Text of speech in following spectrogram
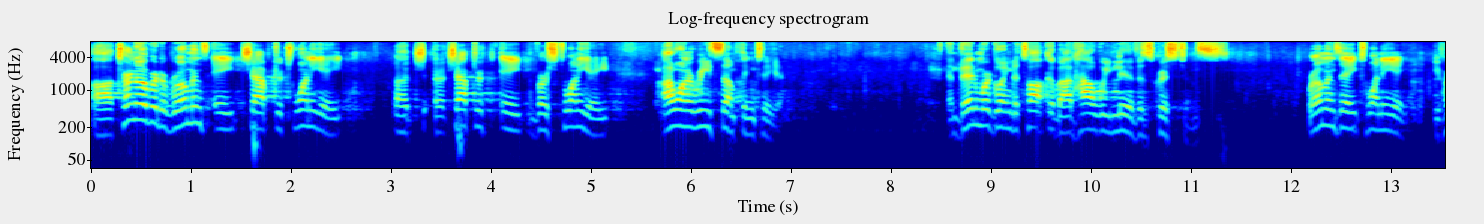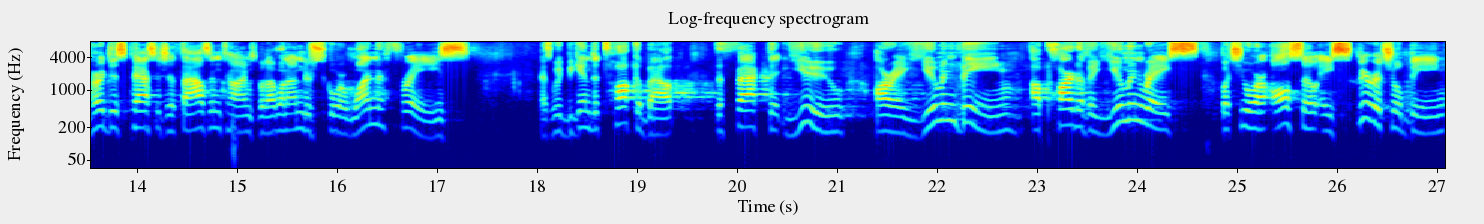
Uh, turn over to Romans 8, chapter 28, uh, ch- uh, chapter 8, verse 28. I want to read something to you. And then we're going to talk about how we live as Christians. Romans 8, 28. You've heard this passage a thousand times, but I want to underscore one phrase as we begin to talk about the fact that you are a human being, a part of a human race, but you are also a spiritual being,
